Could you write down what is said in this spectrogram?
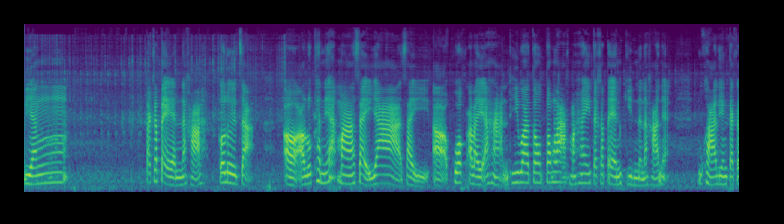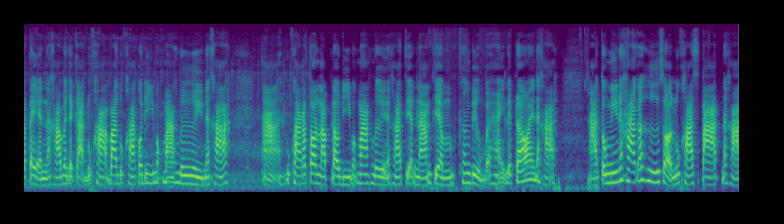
เลี้ยงตั๊กแตนนะคะ ก็เลยจะเอ่อเอารถคันนี้มาใส่หญ้าใส่เอ่อพวกอะไรอาหารที่ว่าต้องต้องลากมาให้ตั๊กแตนกินนะนะคะ เนี่ย ลูกค้าเลี้ยงตั๊กแตนนะคะ บรรยากาศลูกค้าบ้านลูกค้าก็ดีมากๆเลยนะคะ อ่า ลูกค้าก็ต้อนรับเราดีมากๆเลยนะคะ เตรียมน้ำเตรียมเครื่องดื่มไปให้เรียบร้อยนะคะ อ่า ตรงนี้นะคะก็คือสอนลูกค้าสตาร์ทนะคะ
